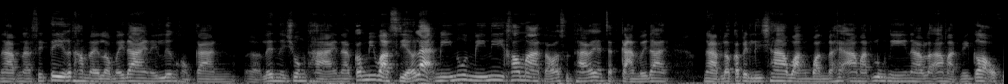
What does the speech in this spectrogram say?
นะครับนะซิตี้ก็ทำอะไรเราไม่ได้ในเรื่องของการเเล่นในช่วงท้ายนะก็มีหวาดเสียวแหละมีนู่นมีนี่เข้ามาแต่ว่าสุดท้ายก็ยังจัดการไว้ได้นะครับแล้วก็เป็นลิชาวางบอลไปให้อามัดลูกนี้นะครับแล้วอามัดนี่ก็โอ้โห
